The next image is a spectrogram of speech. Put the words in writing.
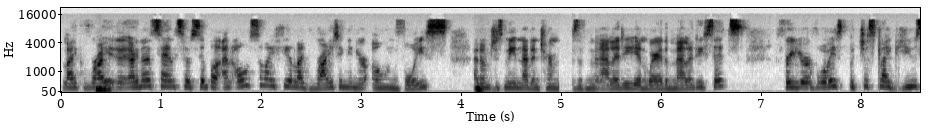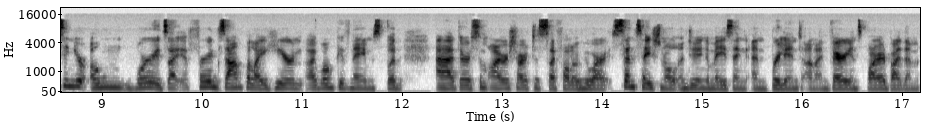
like hmm. write i know it sounds so simple and also i feel like writing in your own voice i don't hmm. just mean that in terms of melody and where the melody sits for your voice, but just like using your own words. I, for example, I hear, I won't give names, but uh, there are some Irish artists I follow who are sensational and doing amazing and brilliant, and I'm very inspired by them.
